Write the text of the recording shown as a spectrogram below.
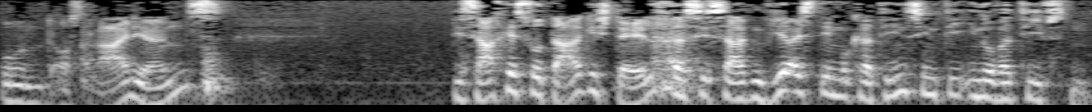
und Australiens die Sache so dargestellt, dass sie sagen, wir als Demokratien sind die innovativsten.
